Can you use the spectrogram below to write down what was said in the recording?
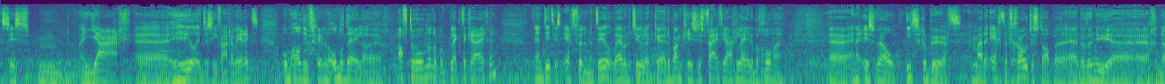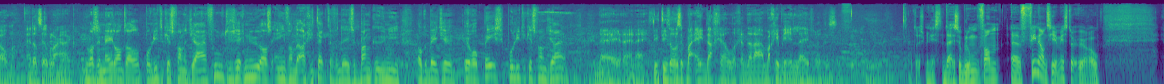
sinds mm, een jaar uh, heel intensief aan gewerkt. Om al die verschillende onderdelen uh, af te ronden, op een plek te krijgen. En dit is echt fundamenteel. We hebben natuurlijk de bankcrisis vijf jaar geleden begonnen. Uh, en er is wel iets gebeurd. Maar de echte grote stappen hebben we nu uh, uh, genomen. En dat is heel belangrijk. U was in Nederland al politicus van het jaar. Voelt u zich nu als een van de architecten van deze bankenunie... ook een beetje Europees politicus van het jaar? Nee, nee, nee. Die titel is ook maar één dag geldig. En daarna mag je hem weer inleveren. Dus. Dat is minister Dijsselbloem van Financiën, Mr. Euro.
